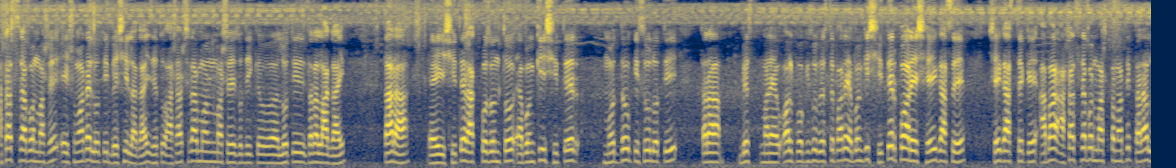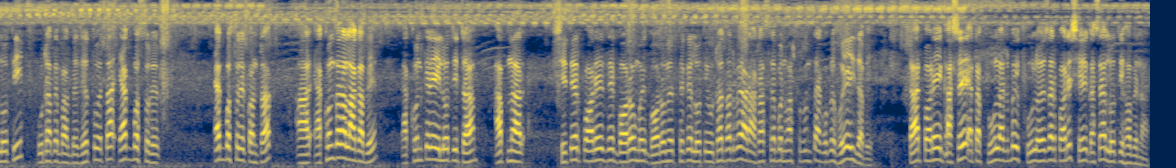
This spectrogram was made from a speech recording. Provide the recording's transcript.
আষাঢ় শ্রাবণ মাসে এই সময়টায় লতি বেশি লাগায়। যেহেতু আষাঢ় শ্রাবণ মাসে যদি কেউ লতি তারা লাগায়, তারা এই শীতের আগ পর্যন্ত এবং কি শীতের মধ্যেও কিছু লতি তারা বেচ মানে অল্প কিছু বেচতে পারে এবং কি শীতের পরে সেই গাছে, সেই গাছ থেকে আবার আষাঢ় শ্রাবণ মাস মাসটামাতিক তারা লতি উঠাতে পারবে। যেহেতু এটা এক বছরের এক বছরের কন্ট্রাক্ট আর এখন যারা লাগাবে, এখনকার এই লতিটা আপনার শীতের পরে যে গরম, ওই গরমের থেকে লতি উঠা ধরবে আর আষাঢ় শ্রাবণ মাস পর্যন্ত একভাবে হয়েই যাবে। তারপরে গাছে একটা ফুল আসবে ফুল হয়ে যাওয়ার পরে সেই গাছে আর লতি হবে না।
